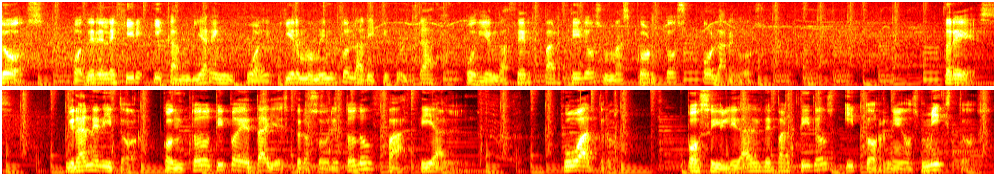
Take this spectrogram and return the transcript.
2. Poder elegir y cambiar en cualquier momento la dificultad, pudiendo hacer partidos más cortos o largos. 3. Gran editor, con todo tipo de detalles, pero sobre todo facial. 4. Posibilidades de partidos y torneos mixtos.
